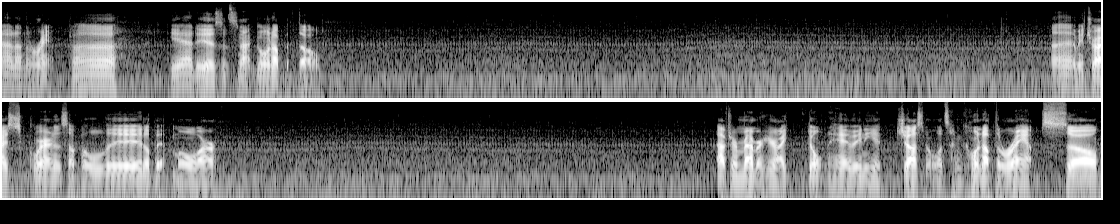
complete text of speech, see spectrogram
Not on the ramp. Uh, yeah, it is. It's not going up it, though. Let me try squaring this up a little bit more. I have to remember here, I don't have any adjustment once I'm going up the ramps, so...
